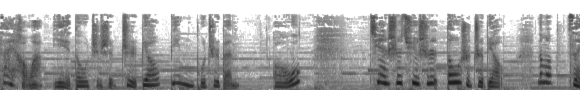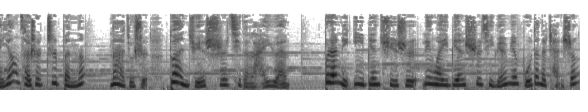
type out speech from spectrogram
再好啊，也都只是治标，并不治本。哦。见湿祛湿都是治标，那么怎样才是治本呢？那就是断绝湿气的来源，不然你一边祛湿，另外一边湿气源源不断的产生，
